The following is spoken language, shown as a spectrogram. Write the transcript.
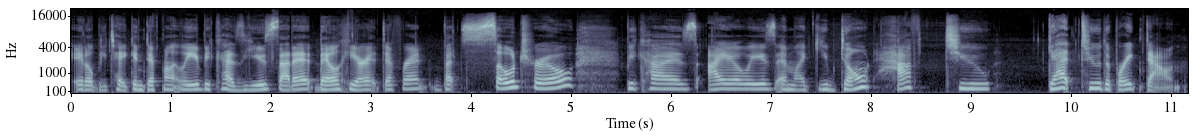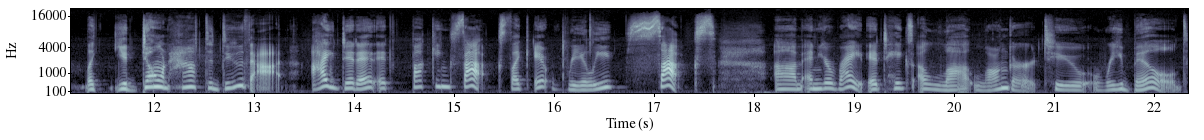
it'll be taken differently because you said it, they'll hear it different, but so true because I always am like, you don't have to get to the breakdown. Like, you don't have to do that. I did it. It fucking sucks. Like, it really sucks. Um, and you're right, it takes a lot longer to rebuild.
